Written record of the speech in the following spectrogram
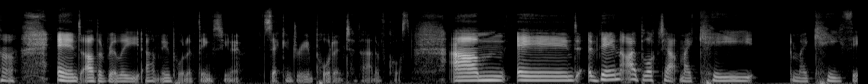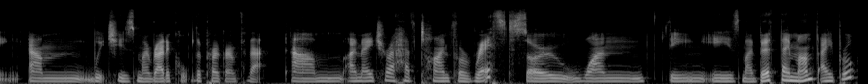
and other really um, important things, you know, secondary important to that, of course. Um, and then I blocked out my key my key thing, um, which is my radicle, the program for that. Um, I made sure I have time for rest. So, one thing is my birthday month, April.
